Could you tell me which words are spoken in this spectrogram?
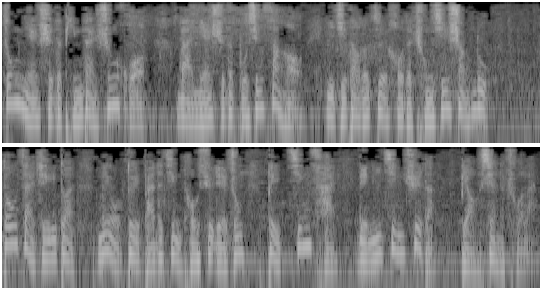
中年时的平淡生活，晚年时的不幸丧偶，以及到了最后的重新上路，都在这一段没有对白的镜头序列中被精彩淋漓尽致地表现了出来。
